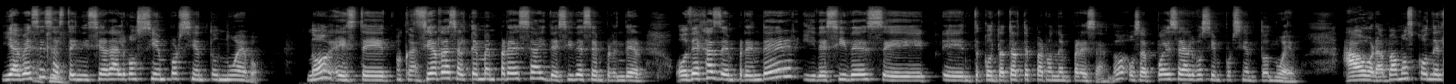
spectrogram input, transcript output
Y a veces hasta iniciar algo 100% nuevo. ¿No? Este, cierras el tema empresa y decides emprender. O dejas de emprender y decides eh, eh, contratarte para una empresa, ¿no? O sea, puede ser algo 100% nuevo. Ahora, vamos con el,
